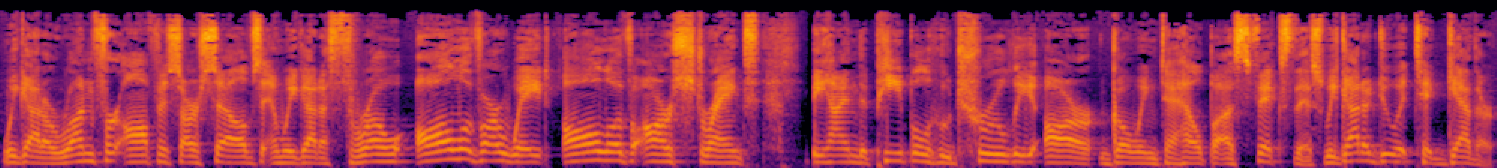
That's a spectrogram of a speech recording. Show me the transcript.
We got to run for office ourselves and we got to throw all of our weight, all of our strength behind the people who truly are going to help us fix this. We got to do it together.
